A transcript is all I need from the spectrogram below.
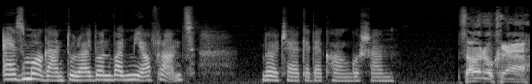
Ez magántulajdon, vagy mi a franc? Bölcselkedek hangosan. Szarok rá!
